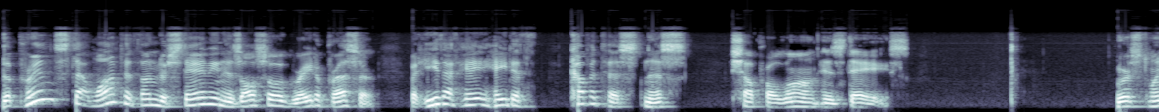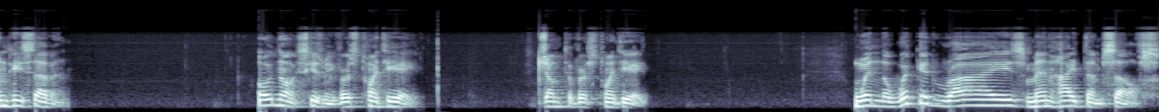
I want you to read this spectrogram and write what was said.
The prince that wanteth understanding is also a great oppressor, but he that hateth covetousness shall prolong his days. Verse 27. Oh, no, excuse me, verse 28. Jump to verse 28. When the wicked rise, men hide themselves.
